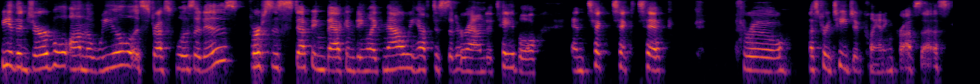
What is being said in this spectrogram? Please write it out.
be the gerbil on the wheel as stressful as it is versus stepping back and being like now we have to sit around a table and tick, tick, tick through a strategic planning process.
